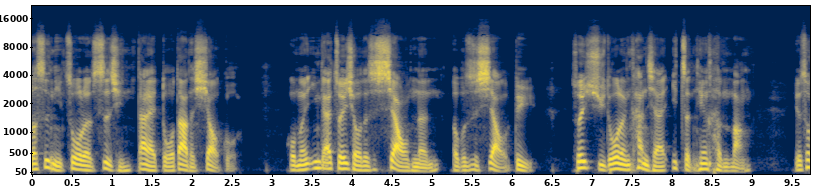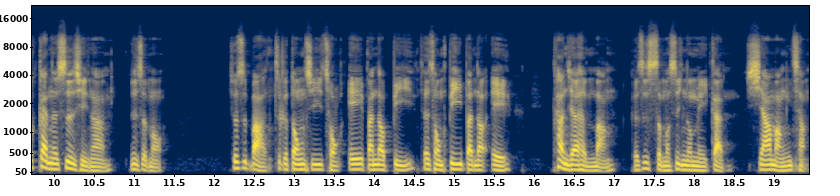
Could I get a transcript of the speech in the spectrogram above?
而是你做了事情带来多大的效果。我们应该追求的是效能，而不是效率。所以许多人看起来一整天很忙，有时候干的事情啊是什么？就是把这个东西从 A 搬到 B，再从 B 搬到 A，看起来很忙，可是什么事情都没干。瞎忙一场，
